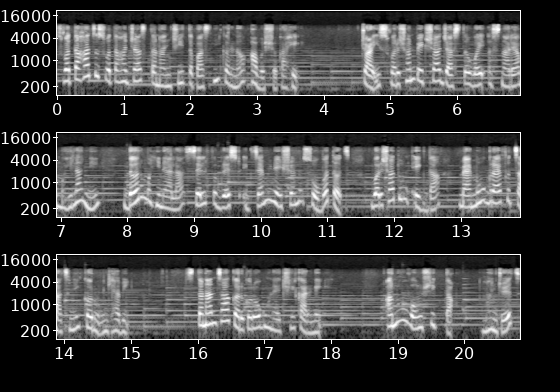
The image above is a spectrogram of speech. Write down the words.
स्वतःच स्वतःच्या स्तनांची तपासणी करणं आवश्यक आहे. चाळीस वर्षांपेक्षा जास्त वय असणाऱ्या महिलांनी दर महिन्याला सेल्फ ब्रेस्ट एक्झामिनेशन सोबतच वर्षातून एकदा मॅमोग्राफ चाचणी करून घ्यावी. स्तनांचा कर्करोग होण्याची कारणे. अनुवंशिकता म्हणजेच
